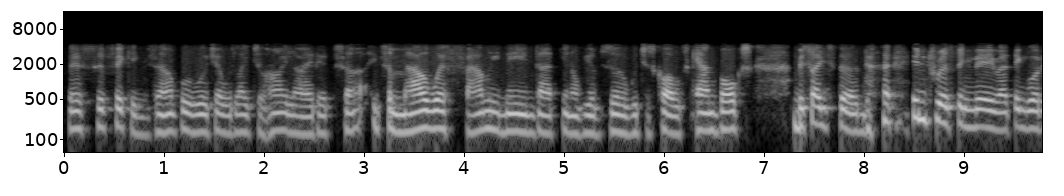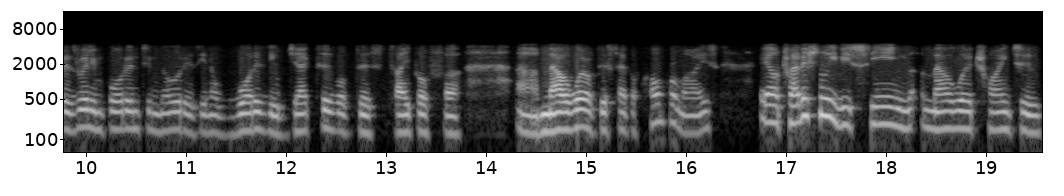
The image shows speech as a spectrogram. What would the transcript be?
specific example which I would like to highlight. It's uh, it's a malware family name that you know we observe, which is called Scanbox. Besides the, the interesting name, I think what is really important to note is you know what is the objective of this type of uh, uh malware of this type of compromise. You know, traditionally we've seen malware trying to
